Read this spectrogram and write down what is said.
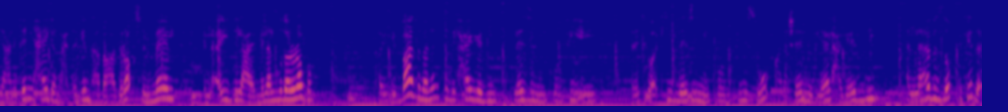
يعني تاني حاجة محتاجينها بعد رأس المال الأيدي العاملة المدربة. طيب بعد ما ننتج الحاجة دي لازم يكون في إيه؟ قالت له أكيد لازم يكون في سوق علشان نبيع الحاجات دي. قال لها بالظبط كده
